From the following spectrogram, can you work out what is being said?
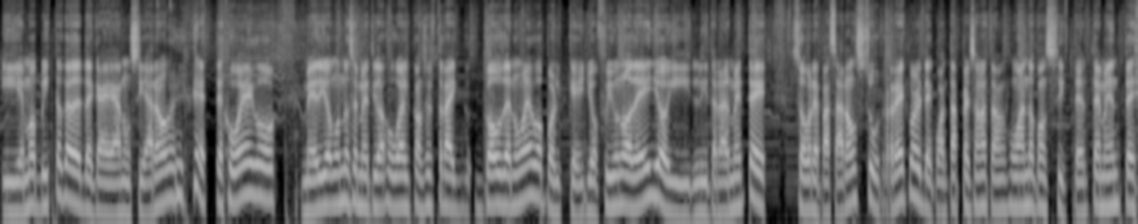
Y hemos visto que desde que anunciaron este juego, medio mundo se metió a jugar Counter-Strike Go de nuevo, porque yo fui uno de ellos y literalmente sobrepasaron su récord de cuántas personas estaban jugando consistentemente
